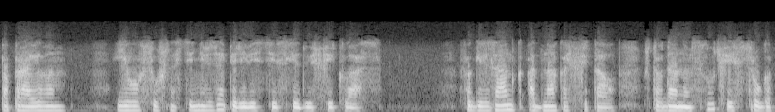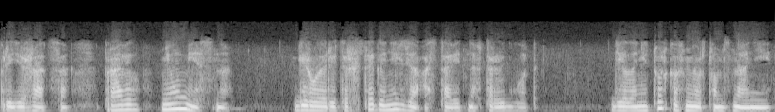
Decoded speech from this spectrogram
По правилам, его в сущности нельзя перевести в следующий класс. Фогельзанг, однако, считал, что в данном случае строго придержаться правил неуместно. Героя Риттерштега нельзя оставить на второй год. Дело не только в мертвом знании,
